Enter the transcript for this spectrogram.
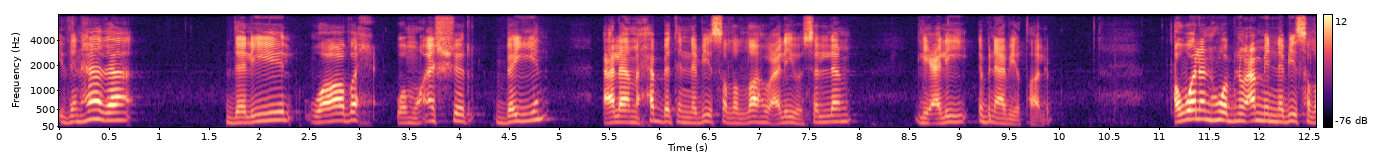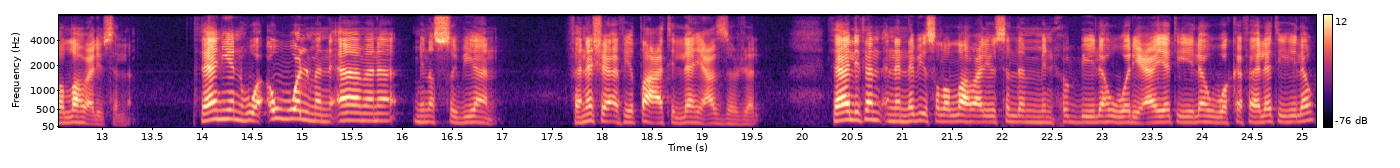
اذا هذا دليل واضح ومؤشر بين على محبة النبي صلى الله عليه وسلم لعلي بن أبي طالب. اولا هو ابن عم النبي صلى الله عليه وسلم. ثانيا هو أول من آمن من الصبيان فنشأ في طاعة الله عز وجل. ثالثا أن النبي صلى الله عليه وسلم من حبه له ورعايته له وكفالته له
